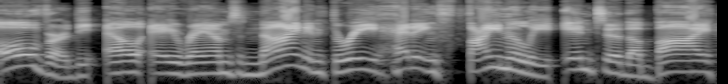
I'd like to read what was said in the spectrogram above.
over the LA Rams 9 and 3 heading finally into the bye.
